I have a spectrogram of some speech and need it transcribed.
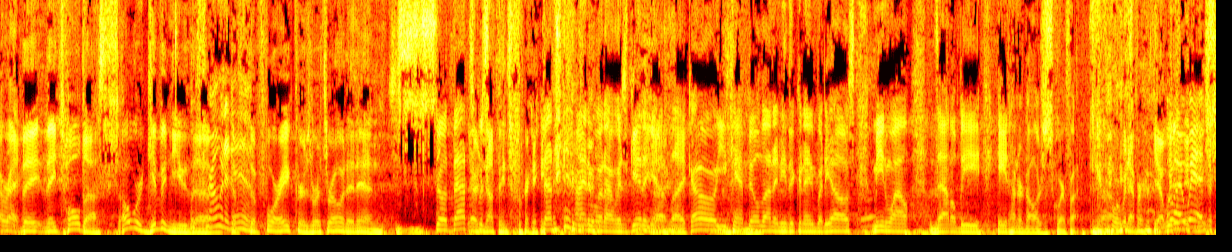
all right. They they told us, oh, we're giving you We're the the, the four acres. We're throwing it in. So that's was- nothing's free. That's kind of what I was getting at. Like, oh, you can't build on it, neither can anybody else. Meanwhile, that'll be eight hundred dollars a square foot or whatever. yeah, we Oh, I wish.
